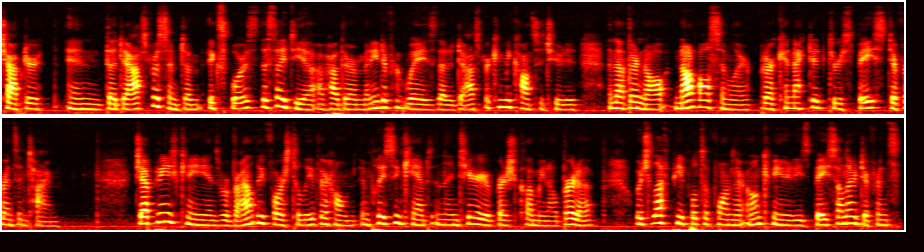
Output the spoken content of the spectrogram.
chapter in The Diaspora Symptom explores this idea of how there are many different ways that a diaspora can be constituted and that they're not, not all similar but are connected through space, difference, and time. Japanese Canadians were violently forced to leave their homes and placed in camps in the interior of British Columbia and Alberta, which left people to form their own communities based on their difference,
